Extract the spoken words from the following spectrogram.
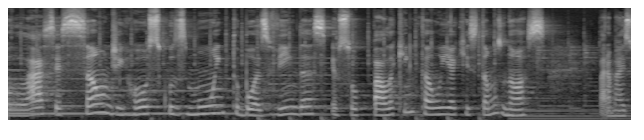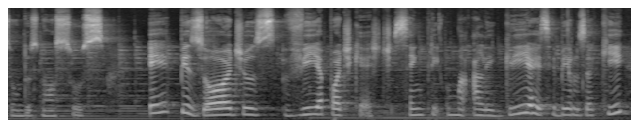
olá, sessão de enroscos, muito boas-vindas. Eu sou Paula Quintão e aqui estamos nós para mais um dos nossos episódios via podcast. Sempre uma alegria recebê-los aqui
